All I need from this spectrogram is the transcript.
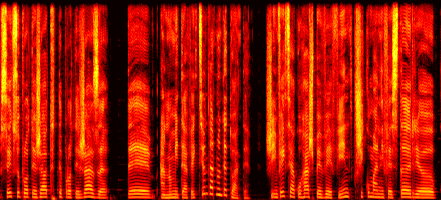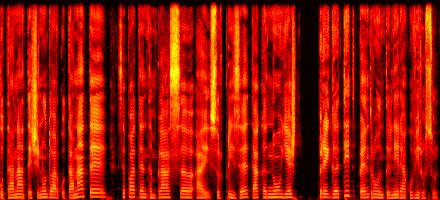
sexul protejat te protejează de anumite afecțiuni, dar nu de toate. Și infecția cu HPV fiind și cu manifestări uh, cutanate și nu doar cutanate, se poate întâmpla să ai surprize dacă nu ești pregătit pentru întâlnirea cu virusul.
